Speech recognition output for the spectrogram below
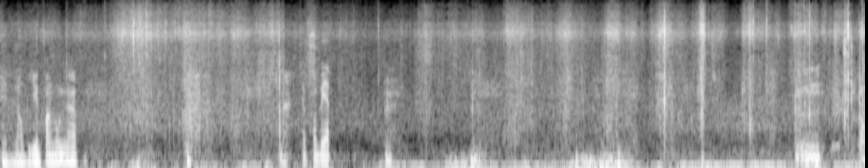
เห็นลองไปยืนฝั่งนู้นนะครับอะเจับปลาเบ็ด โอ้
